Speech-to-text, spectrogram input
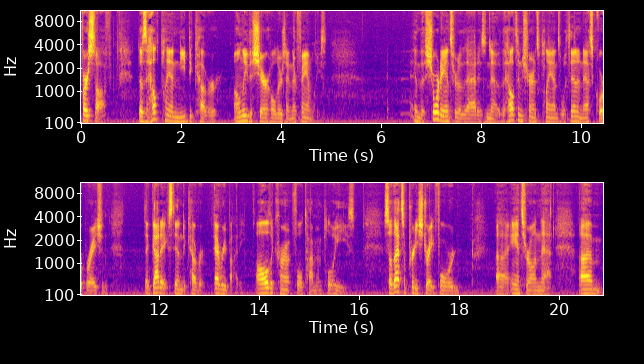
First off, does the health plan need to cover only the shareholders and their families? And the short answer to that is no. The health insurance plans within an S corporation, they've got to extend to cover everybody, all the current full time employees. So that's a pretty straightforward uh, answer on that. Um,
